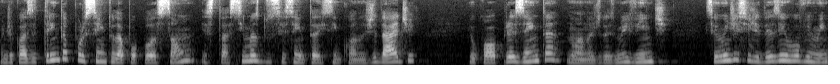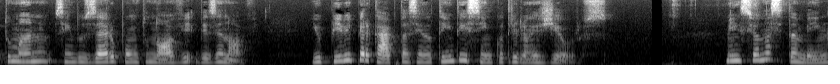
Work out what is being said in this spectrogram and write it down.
onde quase 30% da população está acima dos 65 anos de idade, e o qual apresenta, no ano de 2020, seu índice de desenvolvimento humano sendo 0,919 e o PIB per capita sendo 35 trilhões de euros. Menciona-se também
